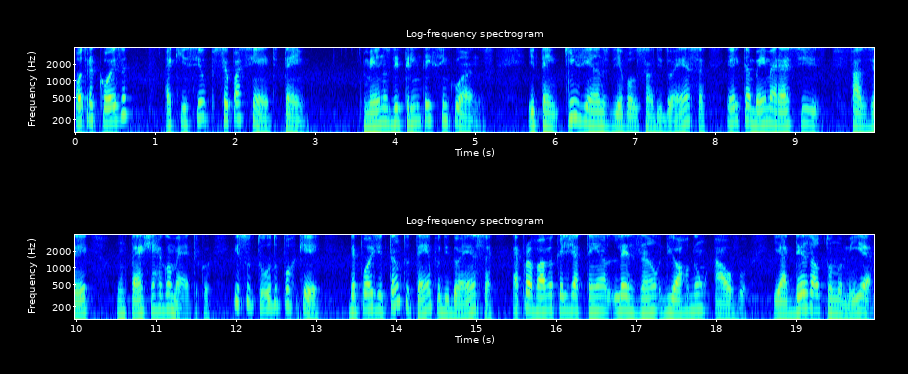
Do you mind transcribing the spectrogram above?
Outra coisa é que se o seu paciente tem menos de 35 anos e tem 15 anos de evolução de doença, ele também merece fazer um teste ergométrico. Isso tudo porque depois de tanto tempo de doença, é provável que ele já tenha lesão de órgão-alvo. E a desautonomia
